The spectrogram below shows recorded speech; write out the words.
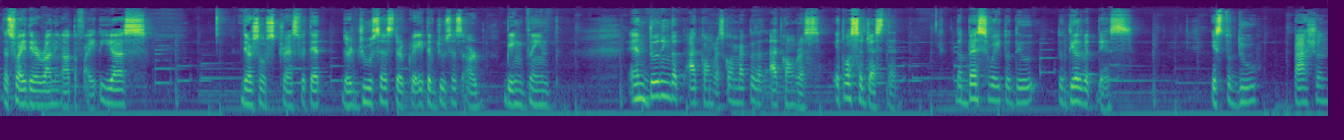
that's why they're running out of ideas. They're so stressed with it their juices, their creative juices are being drained. And during that ad congress, going back to that ad congress, it was suggested the best way to do to deal with this is to do passion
